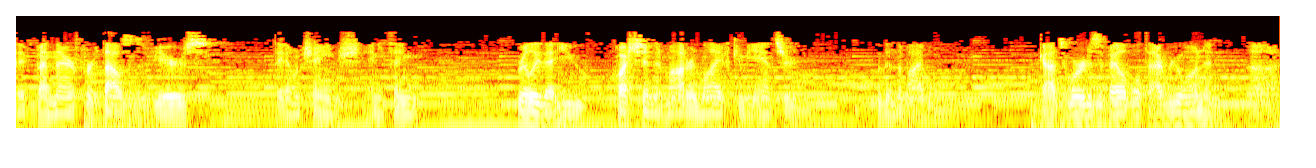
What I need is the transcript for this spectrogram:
They've been there for thousands of years. They don't change. Anything really that you question in modern life can be answered within the Bible. God's Word is available to everyone, and uh,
